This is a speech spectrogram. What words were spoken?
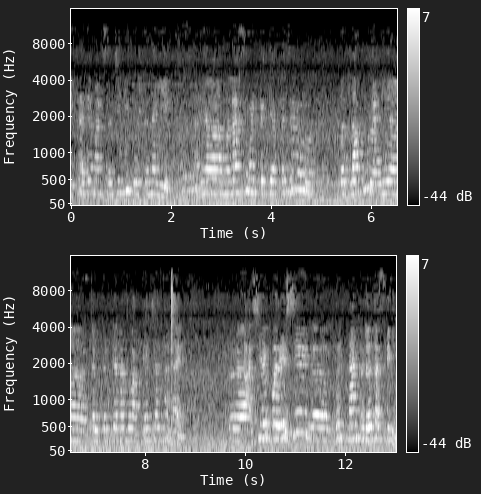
एखाद्या माणसाची ही गोष्ट नाहीये. मला असं वाटतं की आता जो बदलापूर आणि कलकत्त्याला जो अत्याचार झालाय तर असे बरेचसे घटना घडत असतील.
